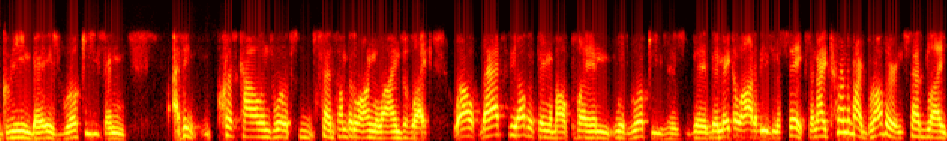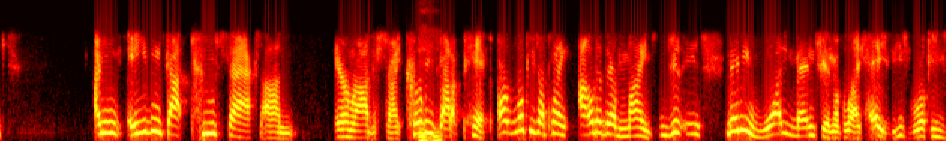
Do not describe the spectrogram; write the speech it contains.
Green Bay's rookies, and I think Chris Collinsworth said something along the lines of like, "Well, that's the other thing about playing with rookies is they they make a lot of these mistakes." And I turned to my brother and said like. I mean, Aidan's got two sacks on Aaron Rodgers tonight. Kerby's mm-hmm. got a pick. Our rookies are playing out of their minds. Just, maybe one mention of like, hey, these rookies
